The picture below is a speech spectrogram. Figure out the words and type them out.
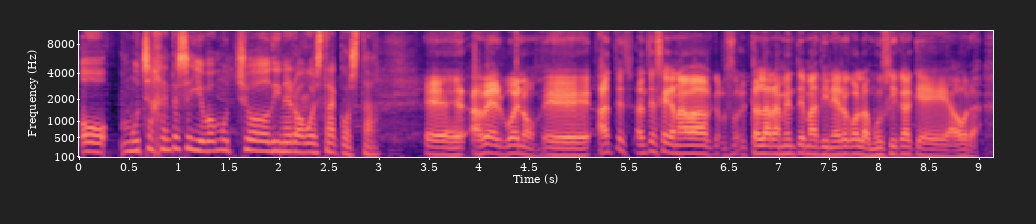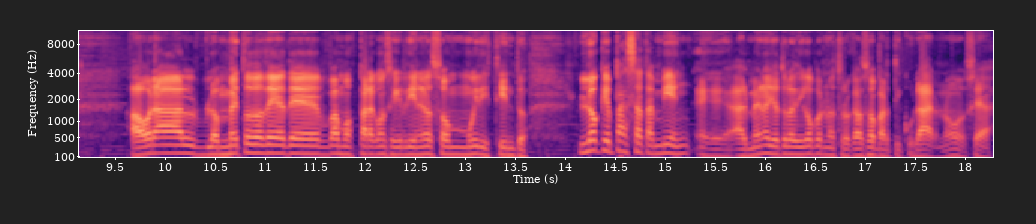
o mucha gente se llevó mucho dinero a vuestra costa. Eh, a ver, bueno, eh, antes, antes se ganaba claramente más dinero con la música que ahora. Ahora los métodos de, vamos, para conseguir dinero son muy distintos. Lo que pasa también, eh, al menos yo te lo digo por nuestro caso particular, ¿no? O sea,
